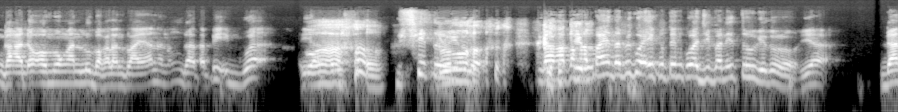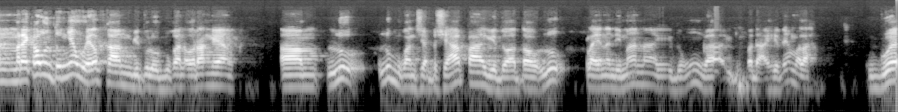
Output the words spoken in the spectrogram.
Nggak ada omongan lu bakalan pelayanan enggak, tapi gue ya wow. di situ bro. gitu. Nggak ngapa-ngapain tapi gue ikutin kewajiban itu gitu loh. Ya. Dan mereka untungnya welcome gitu loh, bukan orang yang um, lu lu bukan siapa-siapa gitu atau lu pelayanan di mana? gitu. Enggak gitu. Pada akhirnya malah gue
